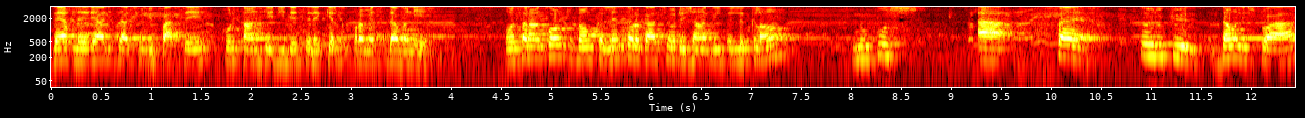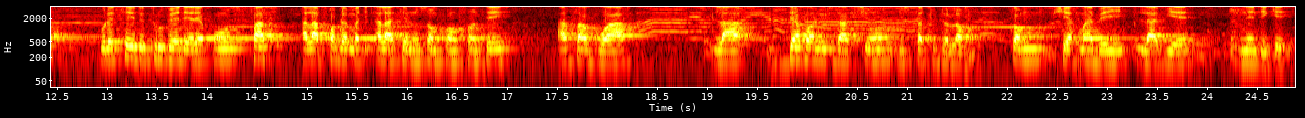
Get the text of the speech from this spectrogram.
vers les réalisations du passé pour tenter d'y déceler quelques promesses d'avenir? On se rend compte donc que l'interrogation de Jean Leclan nous pousse à faire un recul dans l'histoire pour essayer de trouver des réponses face à la problématique à laquelle nous sommes confrontés, à savoir la dévalorisation du statut de l'homme, comme Cheikh Mabey l'a bien indiqué.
